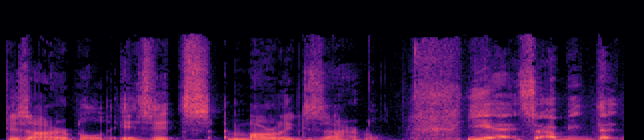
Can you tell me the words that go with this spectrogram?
desirable? Is it morally desirable? Yeah, so I mean, the,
